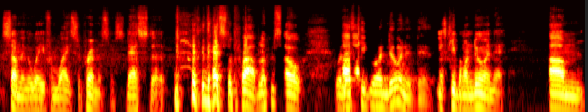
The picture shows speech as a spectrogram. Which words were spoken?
something away from white supremacists. That's the that's the problem. So well, let's uh, keep on doing it then. Let's keep on doing that. Um,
